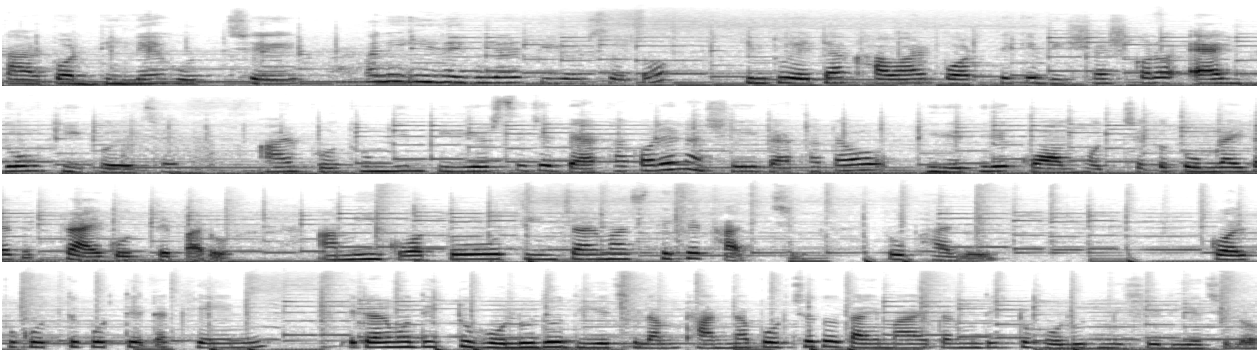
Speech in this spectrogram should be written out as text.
তারপর ডিলে হচ্ছে মানে ইরেগুলার পিরিয়ডস হতো। কিন্তু এটা খাওয়ার পর থেকে বিশ্বাস করো, একদম ঠিক হয়েছে। আর প্রথম দিন পিরিয়ডসে যে ব্যথা করে না, সেই ব্যথাটাও ধীরে ধীরে কম হচ্ছে। তো তোমরা এটাতে ট্রাই করতে পারো। আমি গত তিন চার মাস থেকে খাচ্ছি, তো ভালোই। গল্প করতে করতে এটা খেয়ে নিই। এটার মধ্যে একটু হলুদও দিয়েছিলাম। ঠান্ডা পড়ছে তো, তাই মা এটার মধ্যে একটু হলুদ মিশিয়ে দিয়েছিল,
